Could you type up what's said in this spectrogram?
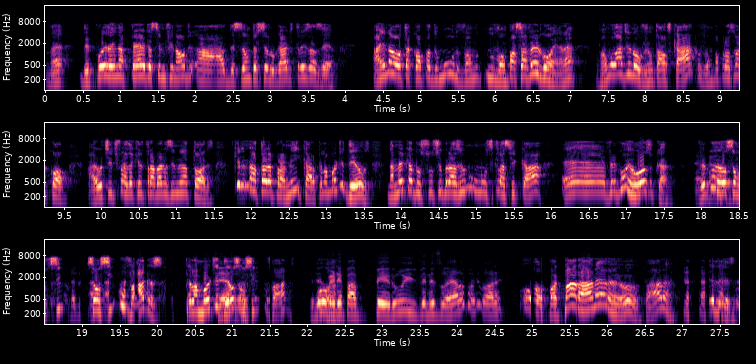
né? Depois ainda perde a semifinal, de, a, a decisão do terceiro lugar de 3 a 0 Aí na outra Copa do Mundo, vamos, não vamos passar vergonha, né? Vamos lá de novo, juntar os cacos, vamos para a próxima Copa. Aí o Tite faz aquele trabalho nas eliminatórias. Porque eliminatória, para mim, cara, pelo amor de Deus, na América do Sul, se o Brasil não, não se classificar, é vergonhoso, cara. Vergonhoso, são cinco, são cinco vagas. Pelo amor de Deus, são cinco vagas. Se ele perder para Peru e Venezuela, pode ir embora. Pô, pode parar, né? Ô, para. Beleza.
